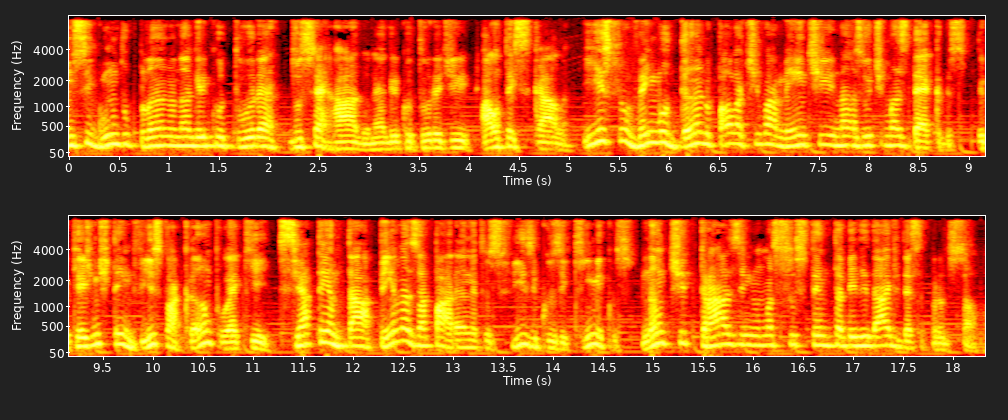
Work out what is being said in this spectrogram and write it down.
um segundo plano na agricultura do cerrado, né, agricultura de alta escala. E isso vem mudando paulativamente nas últimas décadas. O que a gente tem visto a campo é que se atentar apenas a parâmetros físicos e químicos não te trazem uma sustentabilidade dessa produção.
